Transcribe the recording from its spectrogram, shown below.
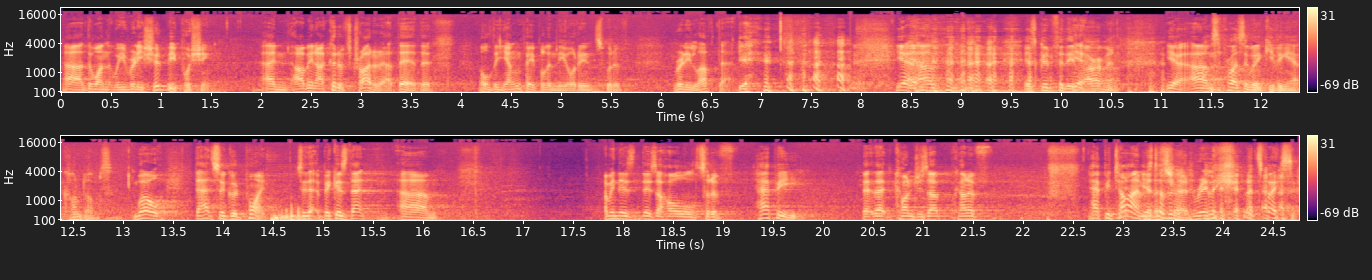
uh, the one that we really should be pushing. And I mean, I could have tried it out there. The, all the young people in the audience would have really loved that. Yeah, yeah, um, It's good for the Yeah. environment. yeah. Um, I'm surprised they weren't giving out condoms. Well, that's a good point. See that because that, um, I mean, there's there's a whole sort of happy that that conjures up kind of happy times, Yeah, doesn't right. it? Really, let's face it.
